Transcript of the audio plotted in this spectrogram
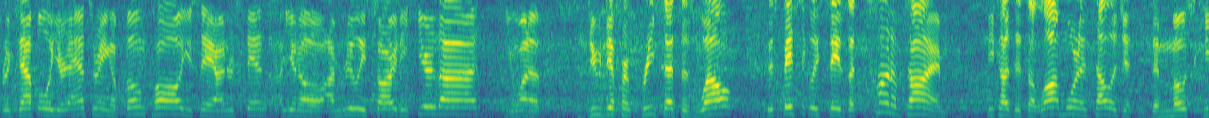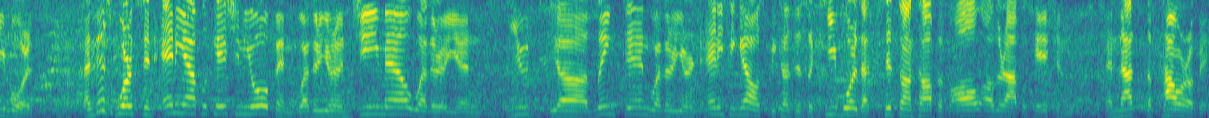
For example, you're answering a phone call. You say, I understand, you know, I'm really sorry to hear that. You want to do different presets as well. This basically saves a ton of time because it's a lot more intelligent than most keyboards. And this works in any application you open, whether you're in Gmail, whether you're in uh, LinkedIn, whether you're in anything else, because it's a keyboard that sits on top of all other applications. And that's the power of it.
